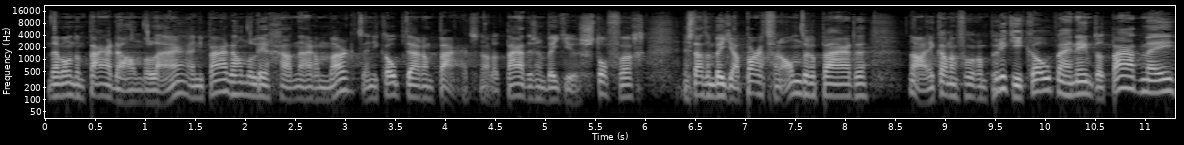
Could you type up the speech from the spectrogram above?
daar woont een paardenhandelaar. En die paardenhandelaar gaat naar een markt en die koopt daar een paard. Nou, dat paard is een beetje stoffig en staat een beetje apart van andere paarden. Nou, je kan hem voor een prikkie kopen, hij neemt dat paard mee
